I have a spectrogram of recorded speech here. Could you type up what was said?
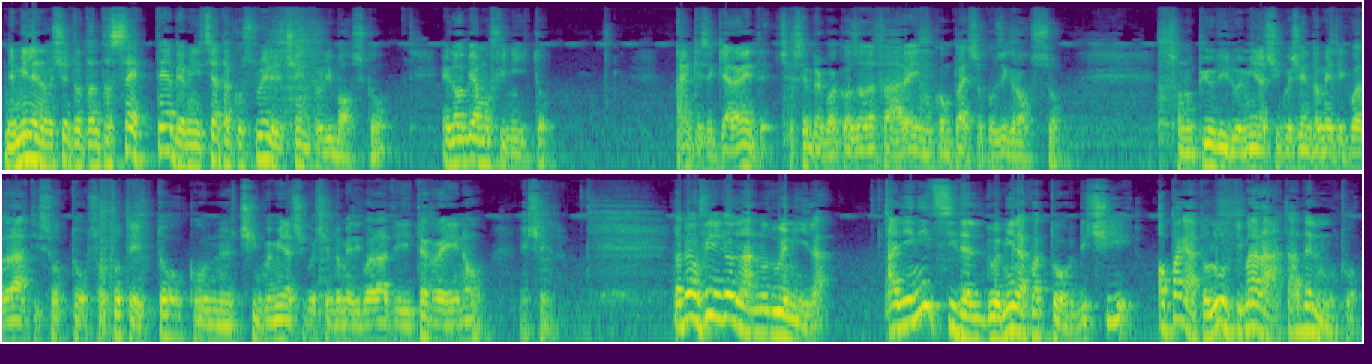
Nel 1987 abbiamo iniziato a costruire il centro di Bosco e lo abbiamo finito, anche se chiaramente c'è sempre qualcosa da fare in un complesso così grosso. Sono più di 2500 metri quadrati sotto, sotto tetto, con 5500 metri quadrati di terreno, eccetera. L'abbiamo finito nell'anno 2000. Agli inizi del 2014 ho pagato l'ultima rata del mutuo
